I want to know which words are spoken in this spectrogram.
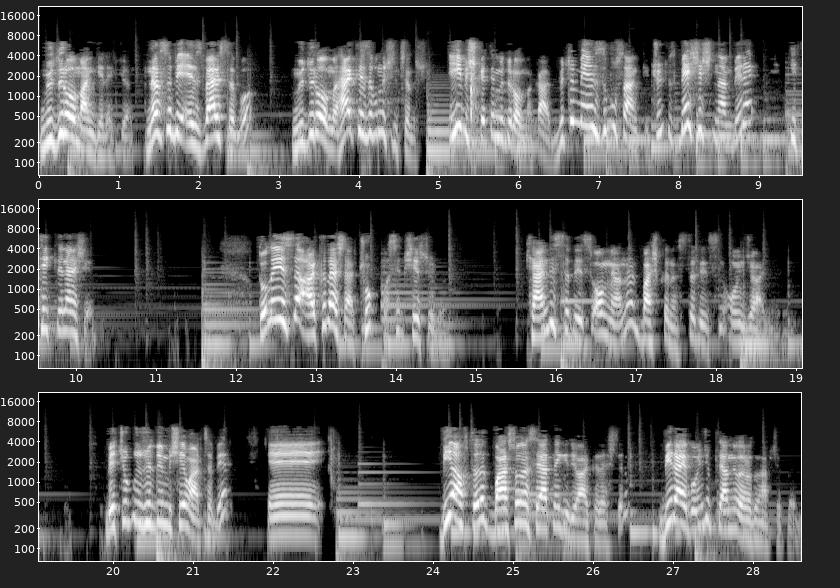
Müdür olman gerekiyor. Nasıl bir ezberse bu? Müdür olma. Herkes de bunun için çalışıyor. İyi bir şirkette müdür olmak abi. Bütün mevzu bu sanki. Çünkü 5 yaşından beri iteklenen şey. Dolayısıyla arkadaşlar çok basit bir şey söylüyorum. Kendi stratejisi olmayanlar başkanın stratejisinin oyuncağı halinde. Ve çok üzüldüğüm bir şey var tabii. Ee, bir haftalık Barcelona seyahatine gidiyor arkadaşlarım. Bir ay boyunca planlıyorlar orada ne yapacaklarını.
